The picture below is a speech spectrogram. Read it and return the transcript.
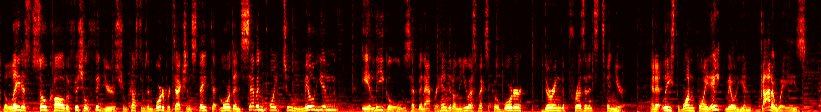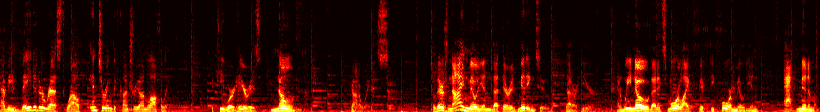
The latest so called official figures from Customs and Border Protection state that more than 7.2 million illegals have been apprehended on the U.S. Mexico border during the president's tenure and at least 1.8 million gotaways have evaded arrest while entering the country unlawfully. The key word here is known gotaways. So there's 9 million that they're admitting to that are here, and we know that it's more like 54 million at minimum.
